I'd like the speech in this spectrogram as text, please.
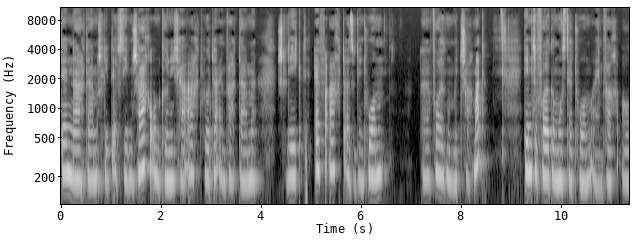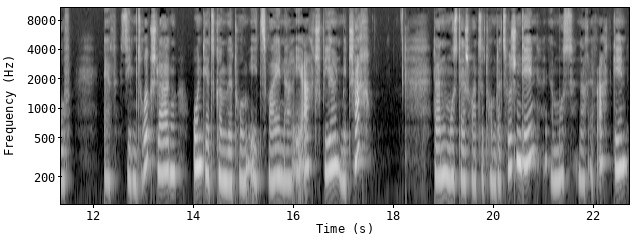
denn nach Dame schlägt F7 Schach und König H8 würde einfach Dame schlägt F8, also den Turm, äh, folgen mit Schachmatt. Demzufolge muss der Turm einfach auf F7 zurückschlagen und jetzt können wir Turm E2 nach E8 spielen mit Schach. Dann muss der schwarze Turm dazwischen gehen. Er muss nach F8 gehen.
